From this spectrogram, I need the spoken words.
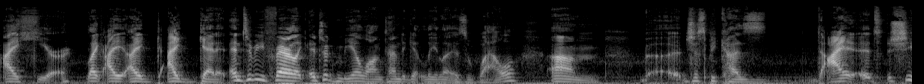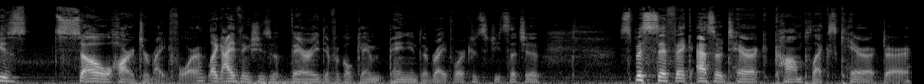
I hear. Like I, I I get it. And to be fair, like it took me a long time to get Leela as well. Um, uh, just because I it's she is so hard to write for. Like I think she's a very difficult companion to write for because she's such a specific, esoteric, complex character.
